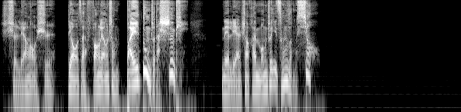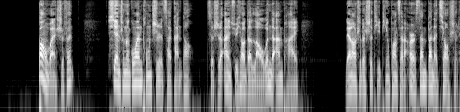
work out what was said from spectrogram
是梁老师吊在房梁上摆动着的尸体，那脸上还蒙着一层冷笑。傍晚时分，县城的公安同志才赶到。此时按学校的老温的安排，梁老师的尸体停放在了二三班的教室里。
